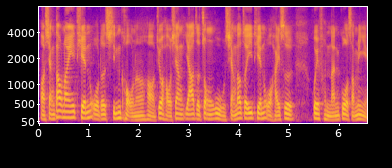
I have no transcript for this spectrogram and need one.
啊。想到那一天，我的心口呢哈，就好像压着重物。想到这一天，我还是会很难过，什么也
